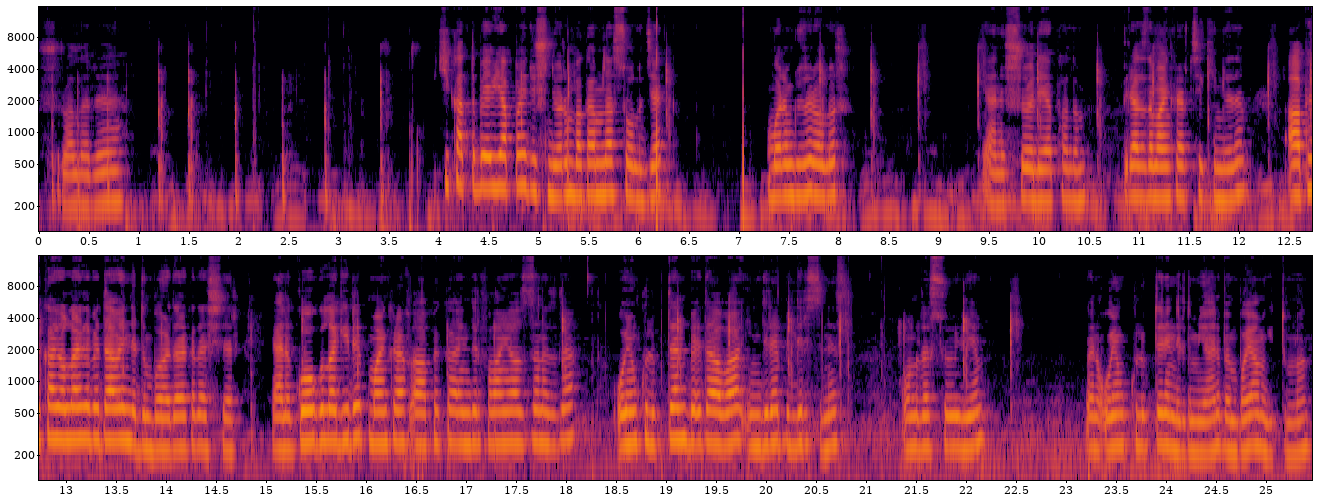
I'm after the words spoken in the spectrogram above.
Şuraları. İki katlı bir ev yapmayı düşünüyorum. Bakalım nasıl olacak. Umarım güzel olur. Yani şöyle yapalım. Biraz da Minecraft çekeyim dedim. APK yollarıyla bedava indirdim bu arada arkadaşlar. Yani Google'a girip Minecraft APK indir falan yazdığınızda oyun kulüpten bedava indirebilirsiniz. Onu da söyleyeyim. Ben oyun kulüpten indirdim yani. Ben bayağı mı gittim lan?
